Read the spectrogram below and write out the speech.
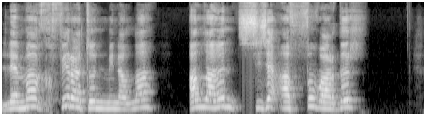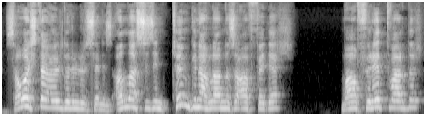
le mağfiratun min Allah Allah'ın size affı vardır. Savaşta öldürülürseniz Allah sizin tüm günahlarınızı affeder. Mağfiret vardır.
